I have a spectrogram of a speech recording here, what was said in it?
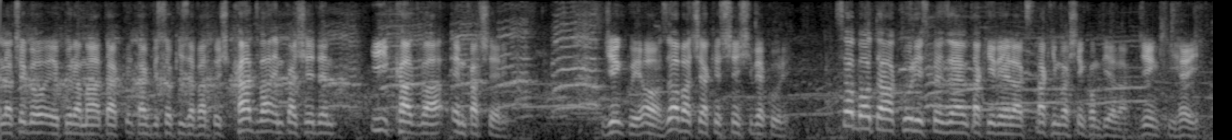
dlaczego e, kura ma tak, tak wysoki zawartość K2, MK7 i K2, MK4. Dziękuję. O, zobacz jakie szczęśliwe kury. Sobota, kury spędzają taki relaks w takim właśnie kąpielach. Dzięki, hej.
